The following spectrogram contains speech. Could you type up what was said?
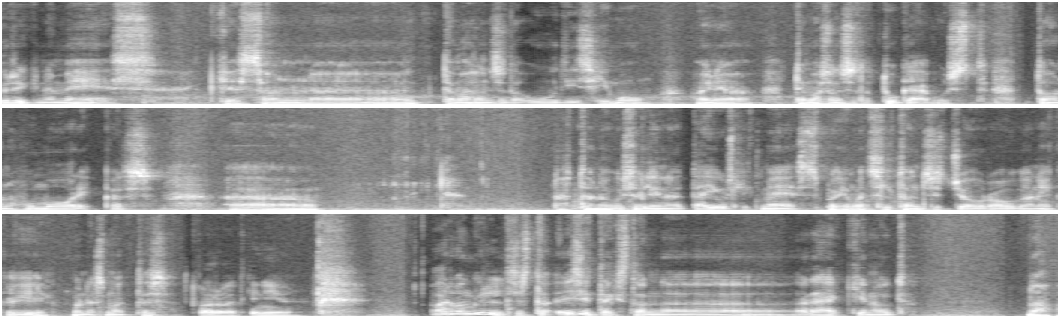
ürgne mees, kes on, temas on seda uudishimu, on ju, temas on seda tugevust, ta on humoorikas äh, noh, ta on nagu selline täiuslik mees, põhimõtteliselt on siis Joe Rogan ikkagi mõnes mõttes arvadki nii või? Arvan küll, sest ta esiteks ta on äh, rääkinud noh,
